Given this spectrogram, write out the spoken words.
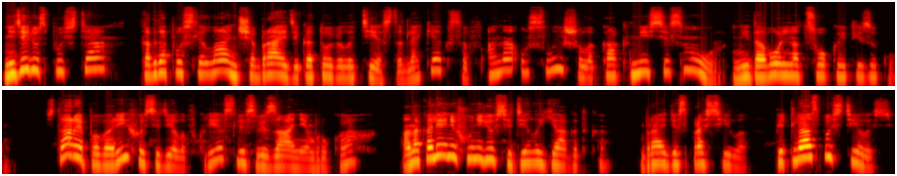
Неделю спустя, когда после ланча Брайди готовила тесто для кексов, она услышала, как миссис Мур недовольно цокает языком. Старая повариха сидела в кресле с вязанием в руках, а на коленях у нее сидела ягодка. Брайди спросила, «Петля спустилась?»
